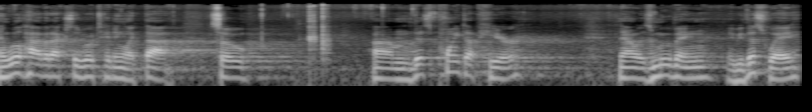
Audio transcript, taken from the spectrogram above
and we'll have it actually rotating like that. So um, this point up here now is moving maybe this way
